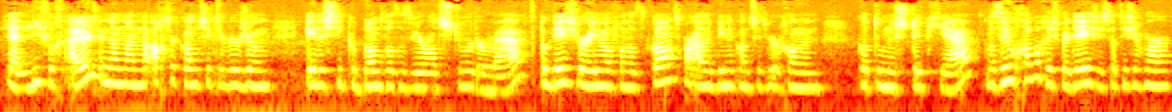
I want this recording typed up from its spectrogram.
ja, lievig uit. En dan aan de achterkant zit er weer zo'n elastieke band wat het weer wat stoerder maakt. Ook deze is weer helemaal van dat kant. Maar aan de binnenkant zit weer gewoon een katoenen stukje. Wat heel grappig is bij deze is dat hij zeg maar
